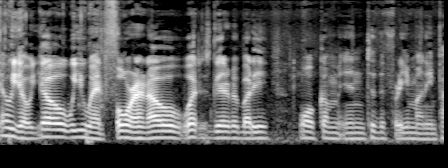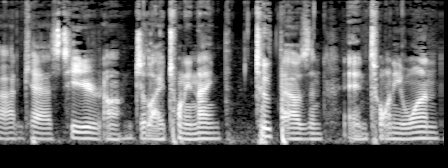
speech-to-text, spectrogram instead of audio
Yo, yo, yo, we went 4 and 0. What is good, everybody? Welcome into the Free Money Podcast here on July 29th, 2021.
